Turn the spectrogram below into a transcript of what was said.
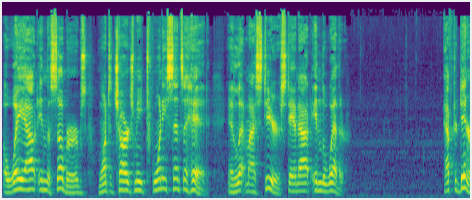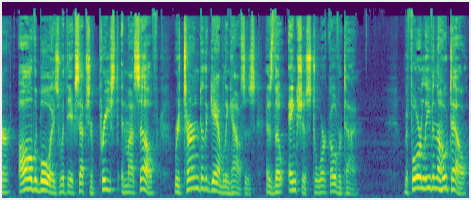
away out in the suburbs, want to charge me 20 cents a head and let my steers stand out in the weather. After dinner, all the boys, with the exception of Priest and myself, returned to the gambling houses as though anxious to work overtime. Before leaving the hotel,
